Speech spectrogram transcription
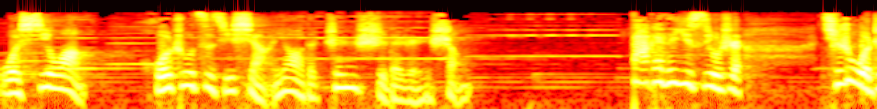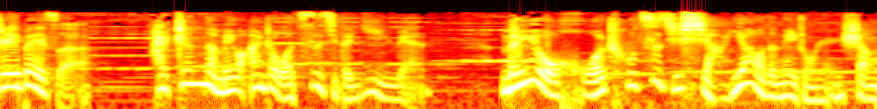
我希望活出自己想要的真实的人生。”大概的意思就是，其实我这一辈子还真的没有按照我自己的意愿，没有活出自己想要的那种人生。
